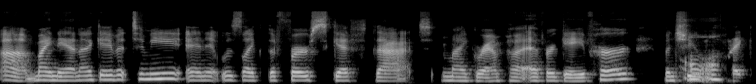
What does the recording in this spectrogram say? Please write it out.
um, my nana gave it to me, and it was like the first gift that my grandpa ever gave her when she Aww. was like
